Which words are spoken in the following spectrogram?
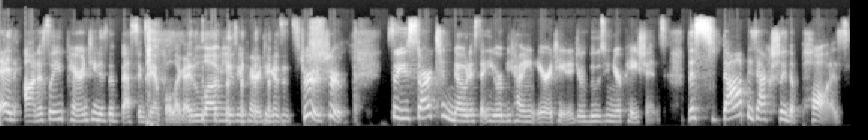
And honestly, parenting is the best example. Like I love using parenting because it's true, it's true. So you start to notice that you're becoming irritated, you're losing your patience. The stop is actually the pause.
